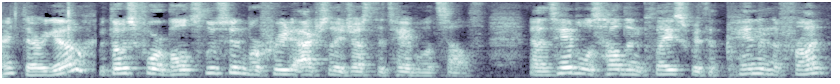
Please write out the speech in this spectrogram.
Right, there we go. With those four bolts loosened, we're free to actually adjust the table itself. Now the table is held in place with a pin in the front,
